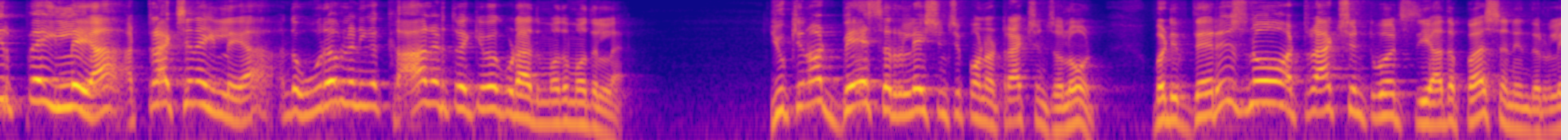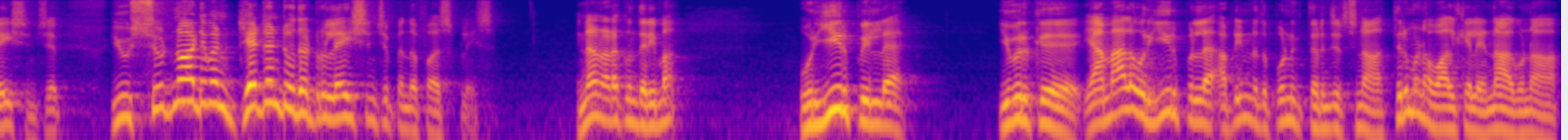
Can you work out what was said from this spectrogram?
ஈர்ப்பே இல்லையா? அட்ராக்ஷனே இல்லையா? அந்த உறவில் நீங்கள் கால் எடுத்து வைக்கவே கூடாது முத முதல்ல. You cannot base a relationship on attractions alone. But if there is no attraction towards the other person இந்த relationship you should not even get into that relationship in the first என்ன நடக்கும் தெரியுமா? ஒரு ஈர்ப்பு இல்லை. இவருக்கு என் மேலே ஒரு ஈர்ப்பு இல்லை அப்படின்றது பொண்ணுக்கு தெரிஞ்சிருச்சுன்னா திருமண வாழ்க்கையில் என்ன ஆகும்னா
